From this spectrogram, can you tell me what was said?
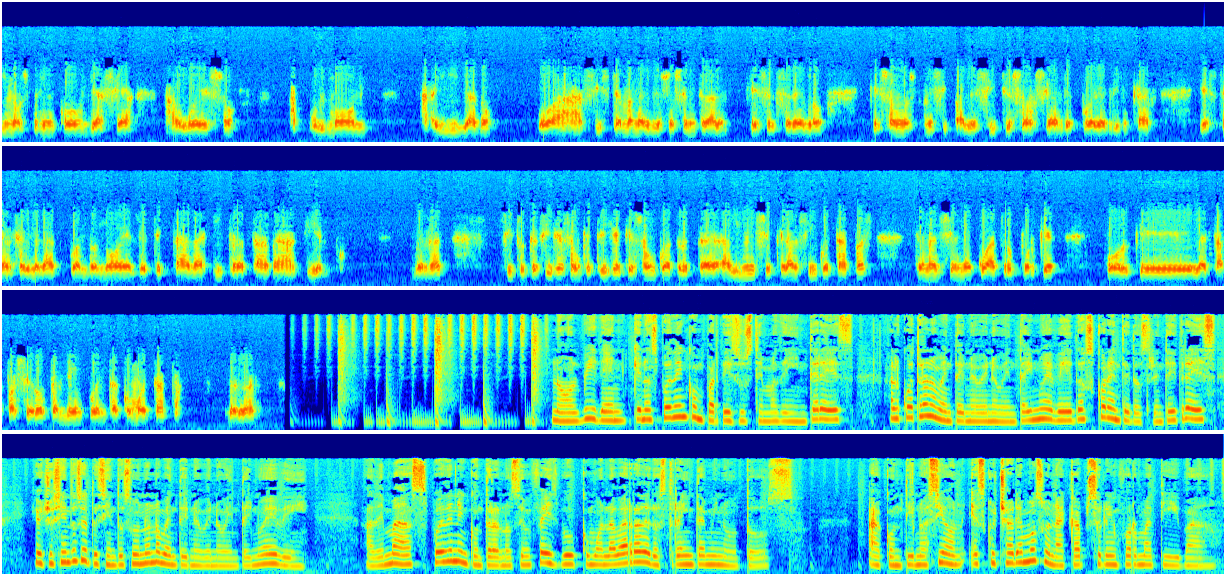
y nos brincó ya sea a hueso, a pulmón, a hígado o a sistema nervioso central, que es el cerebro, que son los principales sitios hacia donde puede brincar esta enfermedad cuando no es detectada y tratada a tiempo, ¿verdad? Si tú te fijas, aunque te dije que son cuatro eh, al inicio, que eran cinco etapas, te mencioné cuatro, ¿por qué? Porque la etapa cero también cuenta como etapa, ¿verdad? No olviden que nos pueden compartir sus temas de interés al 499-99, 242-33 y 800-701-9999. Además, pueden encontrarnos en Facebook como la barra de los 30 minutos. A continuación, escucharemos una cápsula informativa.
